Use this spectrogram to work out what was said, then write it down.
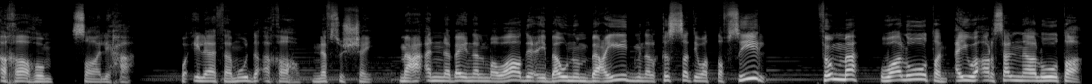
أخاهم صالحا وإلى ثمود أخاهم نفس الشيء مع أن بين المواضع بون بعيد من القصة والتفصيل. ثم ولوطا أي وأرسلنا لوطا.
